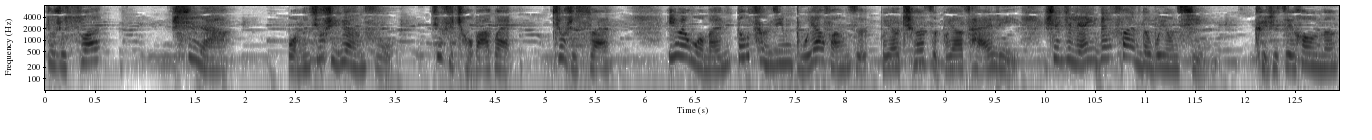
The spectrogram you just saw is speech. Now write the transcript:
就是酸。”是啊。我们就是怨妇，就是丑八怪，就是酸，因为我们都曾经不要房子，不要车子，不要彩礼，甚至连一顿饭都不用请。可是最后呢？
